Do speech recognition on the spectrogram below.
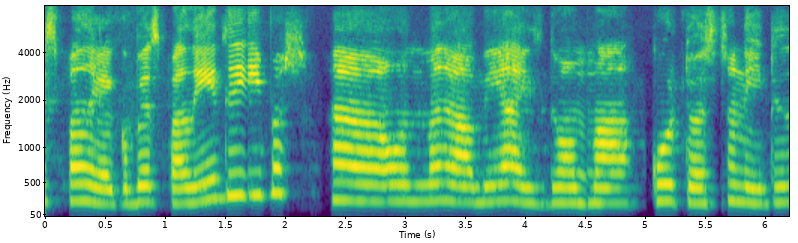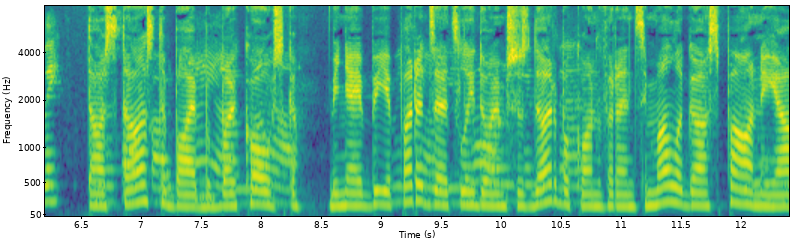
Es palieku bez palīdzības, un manā bija jāizdomā, kur to sunīti likt. Tā stāsta Baiba Baikovska. Viņai bija paredzēts lidojums uz darba konferenci Malagā, Spānijā.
